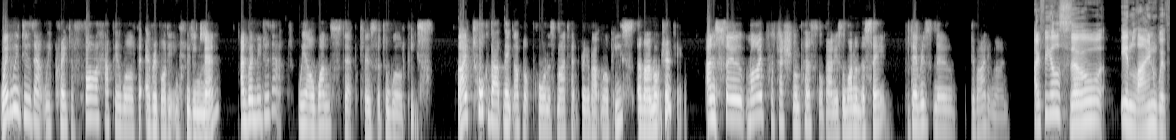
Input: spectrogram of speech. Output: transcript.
When we do that, we create a far happier world for everybody, including men. And when we do that, we are one step closer to world peace. I talk about make love not porn as my attempt to bring about world peace, and I'm not joking. And so my professional and personal values are one and the same. There is no dividing line. I feel so in line with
